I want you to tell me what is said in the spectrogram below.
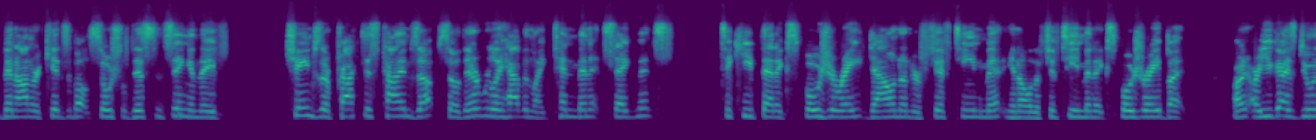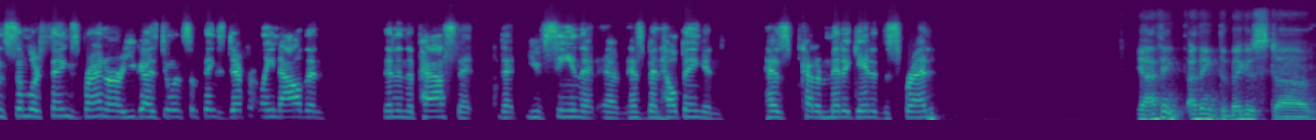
been on our kids about social distancing and they've changed their practice times up so they're really having like 10 minute segments to keep that exposure rate down under 15 minute you know the 15 minute exposure rate but are, are you guys doing similar things brent or are you guys doing some things differently now than than in the past that that you've seen that uh, has been helping and has kind of mitigated the spread Yeah, I think I think the biggest, uh,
